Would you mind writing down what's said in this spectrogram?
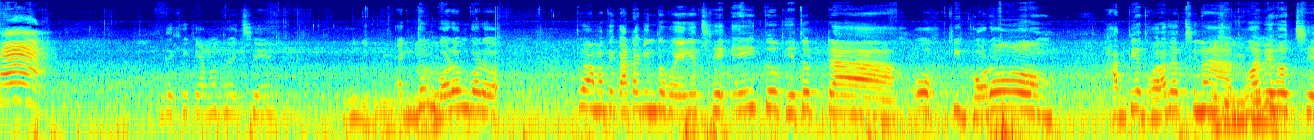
হ্যাঁ দেখি কেমন হয়েছে। একদম গরম গরম। তো আমাদের কাটা কিন্তু হয়ে গেছে এই তো ভেতরটা। ওহ কি গরম। হাত দিয়ে ধরা যাচ্ছে না ধোয়া বের হচ্ছে।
